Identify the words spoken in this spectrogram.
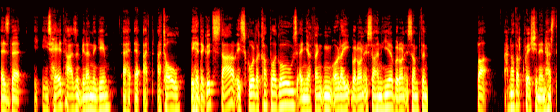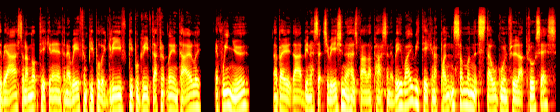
is that his head hasn't been in the game at, at, at all. He had a good start. He scored a couple of goals, and you're thinking, all right, we're on to something here. We're on to something. But another question then has to be asked, and I'm not taking anything away from people that grieve. People grieve differently entirely. If we knew about that being a situation of his father passing away, why are we taking a punt on someone that's still going through that process?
